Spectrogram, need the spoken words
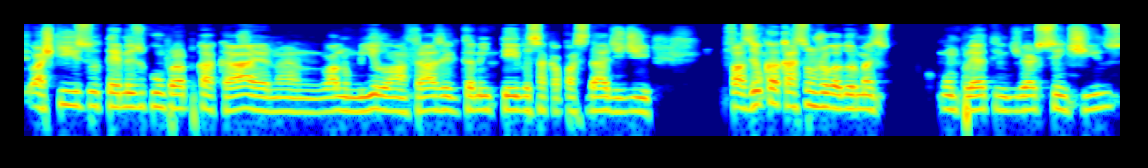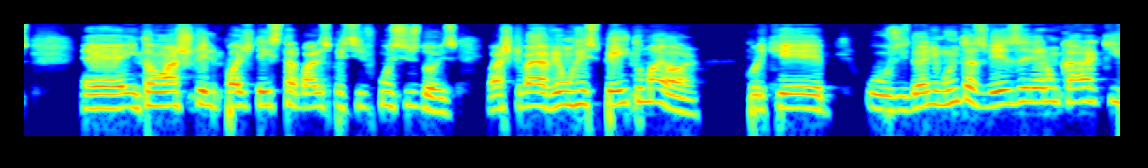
eu acho que isso até mesmo com o próprio Kaká, na, lá no Milan, lá atrás, ele também teve essa capacidade de fazer o Kaká ser um jogador mais completo em diversos sentidos. É, então eu acho que ele pode ter esse trabalho específico com esses dois. Eu acho que vai haver um respeito maior, porque o Zidane muitas vezes ele era um cara que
